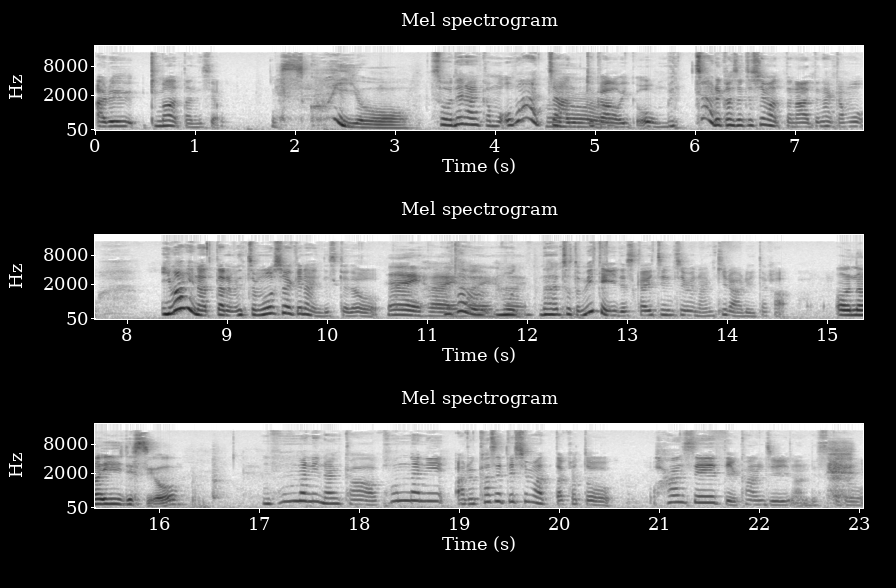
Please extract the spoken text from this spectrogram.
歩き回ったんですよ。すごいよ。そうでなんかもうおばあちゃんとかを,、をめっちゃ歩かせてしまったなってなんかもう今になったらめっちゃ申し訳ないんですけど、はいはいはい、多はい、分もうなちょっと見ていいですか？1日目何キロ歩いたか。おないいですよ。もうほんまになんかこんなに歩かせてしまったことを反省っていう感じなんですけど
